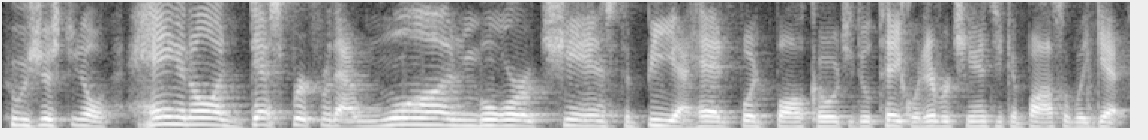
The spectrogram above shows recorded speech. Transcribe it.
who's just you know hanging on, desperate for that one more chance to be a head football coach, and he'll take whatever chance he can possibly get.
